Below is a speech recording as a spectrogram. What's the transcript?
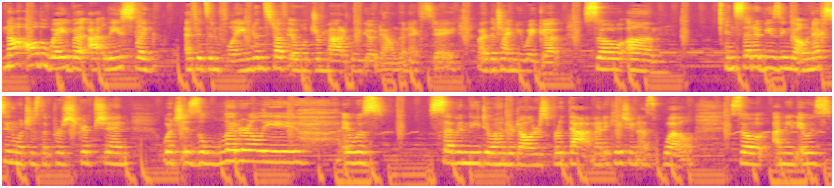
not all the way but at least like if it's inflamed and stuff it will dramatically go down the next day by the time you wake up. So um, instead of using the Onexin, which is the prescription which is literally it was 70 to 100 dollars for that medication as well. So I mean it was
